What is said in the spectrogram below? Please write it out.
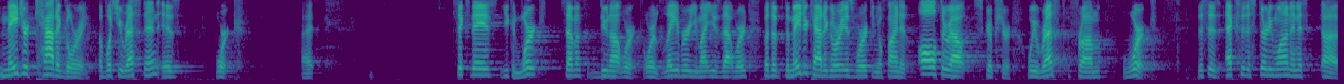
major category of what you rest in is work. Right? Six days, you can work. Seventh, do not work. Or labor, you might use that word. But the, the major category is work, and you'll find it all throughout Scripture. We rest from work. This is Exodus 31, and it's uh,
